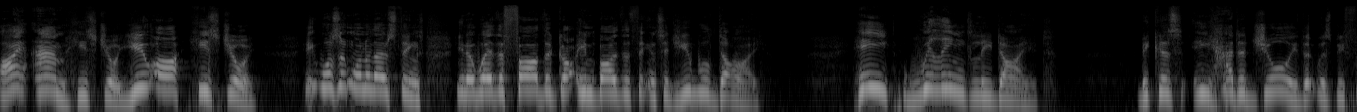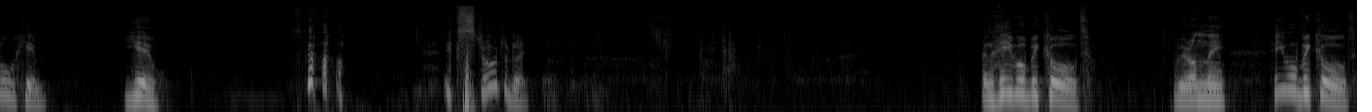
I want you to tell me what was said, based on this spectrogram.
I am his joy. You are his joy. It wasn't one of those things, you know, where the father got him by the thing and said, You will die. He willingly died because he had a joy that was before him. You. Extraordinary. And he will be called. We're on the. He will be called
